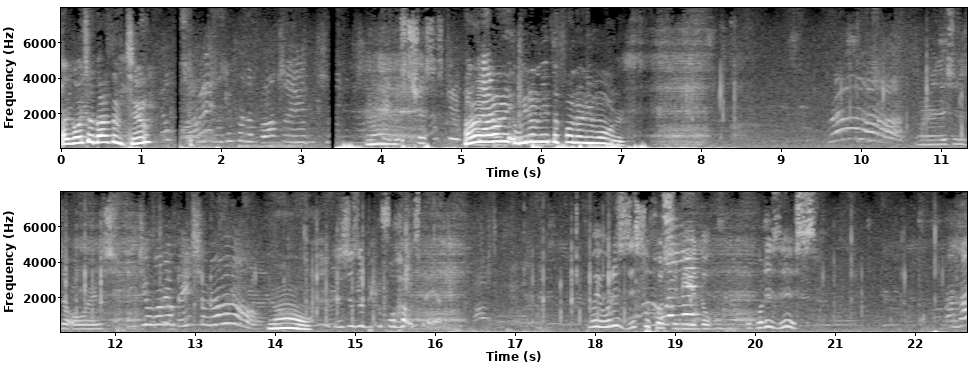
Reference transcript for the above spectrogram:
Are you going to the bathroom too? I was looking for the phone so you Okay, No. this chest is gonna be. Alright, I don't need, we don't need the phone anymore. And this is the ores. Did you want a base or no? No. This is a beautiful house, man. Wait, what is this supposed to be? The, like, what is this? Mamá,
